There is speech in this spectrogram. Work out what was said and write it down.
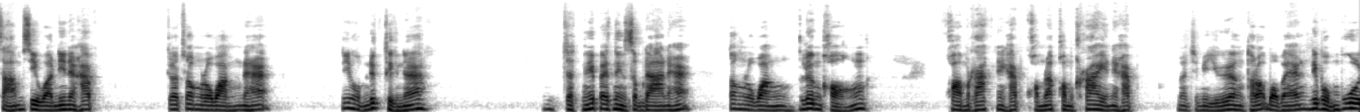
3-4 วันนี้นะครับ ก็ต้องระวังนะฮะนี่ผมนึกถึงนะจากนี้ไปหนึ่งสัปดาห์นะฮะต้องระวังเรื่องของความรักนะครับ ความรักความใคร่นะครับ มันจะมีเรื่องทะเลาะเบาแวงที่ผมพูด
